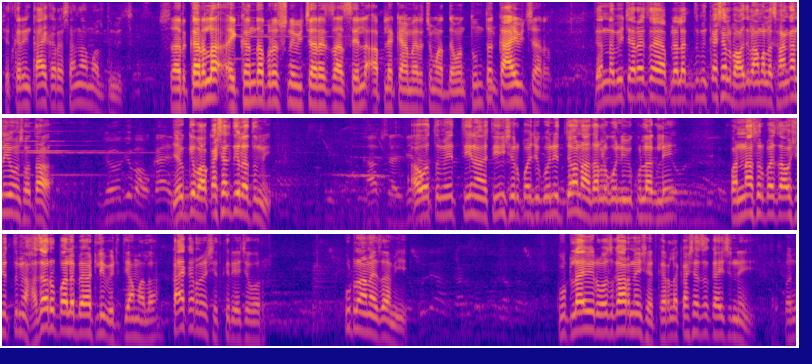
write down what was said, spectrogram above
शेतकऱ्यांनी काय करायचं सांगा मला तुम्हीच. सरकारला एखादा प्रश्न विचारायचा असेल आपल्या कॅमेऱ्याच्या माध्यमातून तर काय विचारा? त्यांना विचारायचं आहे आपल्याला तुम्ही कशाला भाव दिला? आम्हाला सांगा ना येऊन स्वतः. योग्य भाव कशाला दिला तुम्ही? अहो तुम्ही तीन तीनशे रुपयाची कोणी दोन हजारला कोणी विकू लागले. पन्नास रुपयाचं औषध तुम्ही हजार रुपयाला बॅटली भेटते आम्हाला. काय करणार शेतकरी याच्यावर? कुठून आणायचं आम्ही? कुठलाही रोजगार नाही शेतकऱ्याला कशाचं काहीच नाही. पण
